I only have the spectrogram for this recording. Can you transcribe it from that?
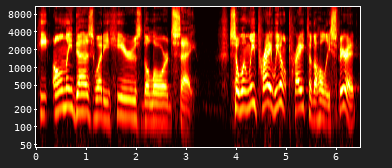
he only does what he hears the Lord say. So when we pray, we don't pray to the Holy Spirit,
